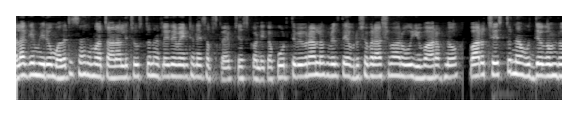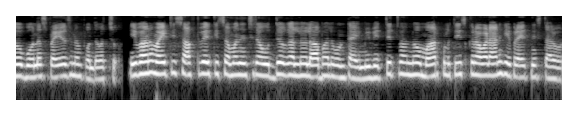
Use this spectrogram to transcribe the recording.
అలాగే మీరు మొదటిసారి మా ఛానల్ చూస్తున్నట్లయితే వెంటనే సబ్స్క్రైబ్ చేసుకోండి. ఇక పూర్తి వివరాల్లోకి వెళ్తే వృషభ రాశి వారు ఈ వారంలో వారు చేస్తున్న ఉద్యోగంలో బోనస్ ప్రయోజనం పొందవచ్చు. ఈ వారం ఐటీ సాఫ్ట్వేర్కి సంబంధించిన ఉద్యోగాల్లో లాభాలు ఉంటాయి. మీ వ్యక్తిత్వంలో మార్పులు తీసుకురావడానికి ప్రయత్నిస్తారు.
